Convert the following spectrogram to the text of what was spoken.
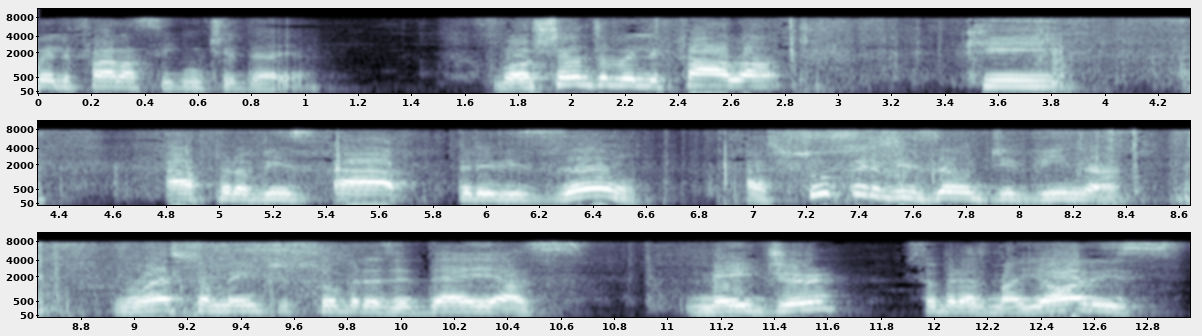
ele fala a seguinte ideia. O ele fala que a, a previsão, a supervisão divina não é somente sobre as ideias major, sobre as maiores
